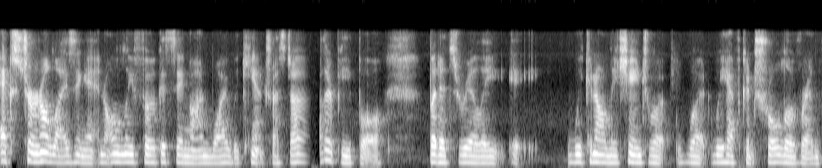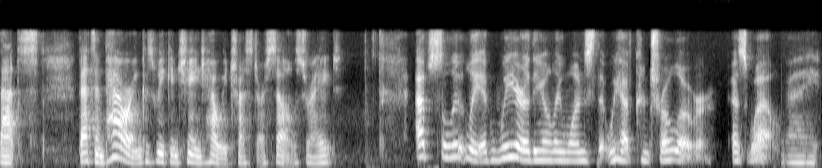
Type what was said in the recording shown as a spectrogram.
externalizing it and only focusing on why we can't trust other people. But it's really, we can only change what, what we have control over. And that's, that's empowering because we can change how we trust ourselves, right? Absolutely. And we are the only ones that we have control over as well. Right.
